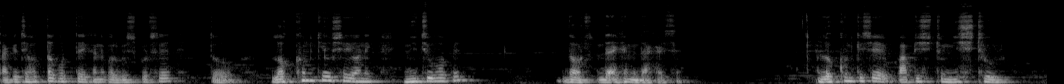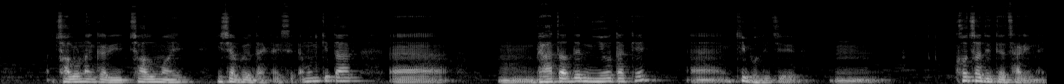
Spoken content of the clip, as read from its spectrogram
তাকে যে হত্যা করতে এখানে প্রবেশ করছে, তো লক্ষণকেও সে অনেক নিচুভাবে এখানে দেখাইছে। লক্ষণকে সে পাপিষ্ঠ, নিষ্ঠুর, ছলনাকারী, ছলময় হিসাবেও দেখাইছে। এমনকি তার ভ্রাতাদের নিয়েও তাকে কি বলি যে খোঁচা দিতে ছাড়ি নাই।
